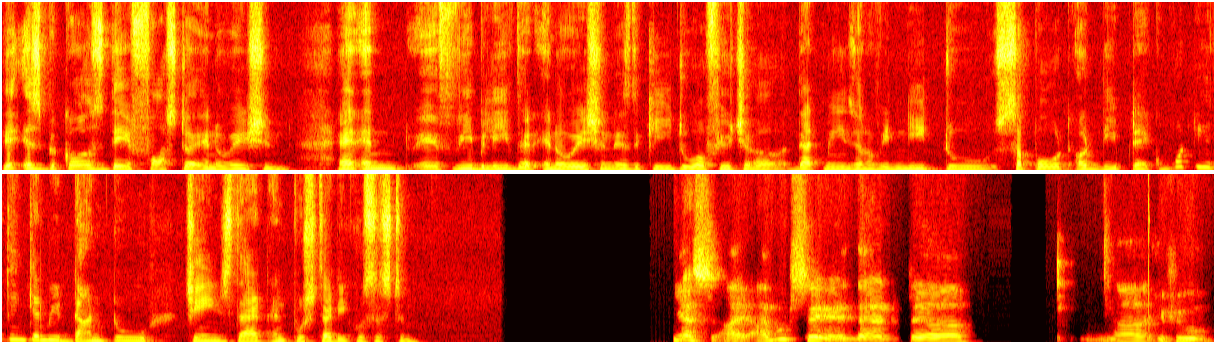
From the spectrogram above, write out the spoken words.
is because they foster innovation. And, and if we believe that innovation is the key to our future, that means you know we need to support our deep tech. What do you think can be done to change that and push that ecosystem? Yes, I, I would say that uh, uh, if you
